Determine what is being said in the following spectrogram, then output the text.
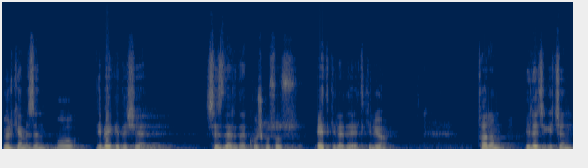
ülkemizin bu dibe gidişi sizleri de kuşkusuz etkiledi, etkiliyor. Tarım Bilecik için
